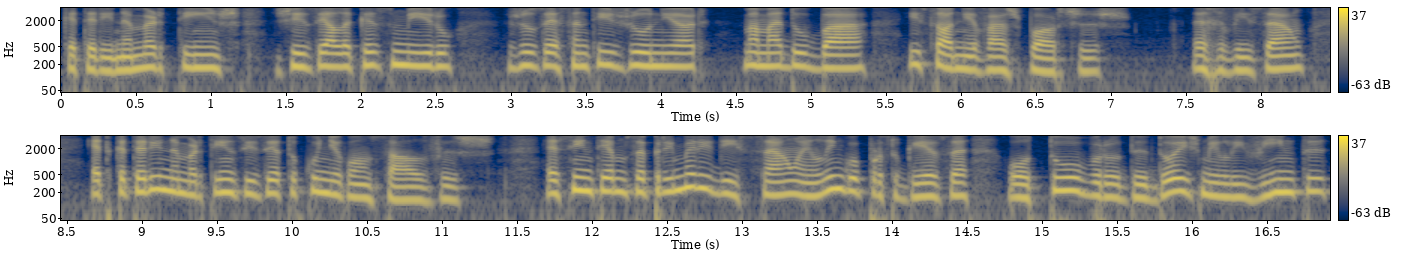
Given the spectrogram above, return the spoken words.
Catarina Martins, Gisela Casemiro, José Santi Júnior, Mamadou Bá e Sónia Vaz Borges. A revisão é de Catarina Martins e Zeto Cunha Gonçalves. Assim temos a primeira edição em língua portuguesa, outubro de 2020,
